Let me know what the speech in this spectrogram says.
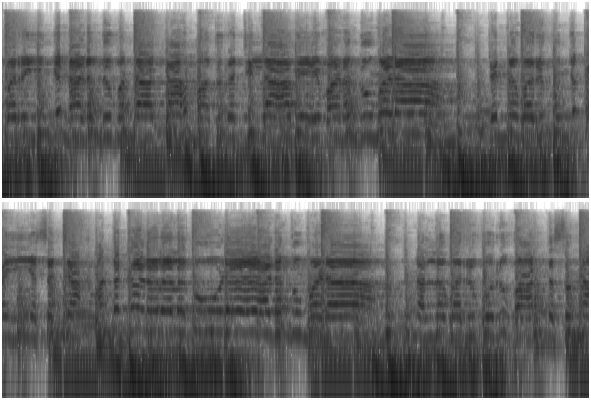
அவர் இங்க நடந்து வந்தாக்கா. மதுரை ஜில்லாவே வணங்குமடா. தென்னவர் கொஞ்சம் கைய சச்சா அந்த கடலல கூட அடங்குமடா. நல்லவர் ஒரு வார்த்தை சொன்னா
